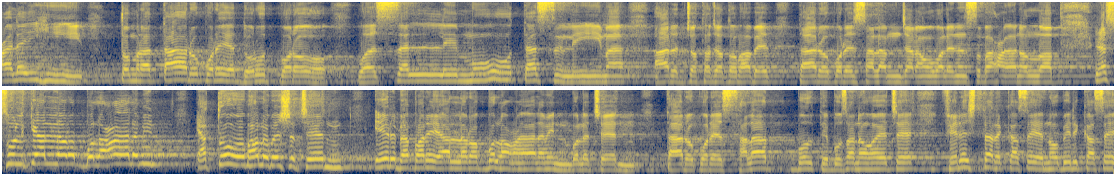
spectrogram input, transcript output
আলাইহি তোমরা তার উপরে দরুদ পড়ো। ওয়াসাল্লিমু তাসলিমা। আর যথাযথভাবে তার উপরে সালাম জানাও, বলেন সুবহানাল্লাহ। রাসূলকে আল্লাহ রাব্বুল আলামিন এত ভালোবেসেছেন। এর ব্যাপারে আল্লাহ রব্বুল আলামিন বলেছেন, তার উপরে সালাত বলতে বোঝানো হয়েছে। ফেরেশতার কাছে, নবীর কাছে,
